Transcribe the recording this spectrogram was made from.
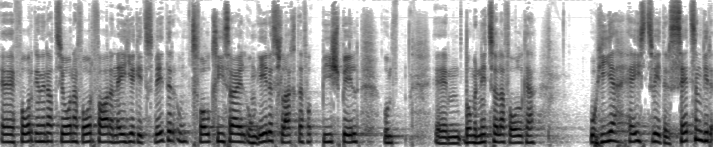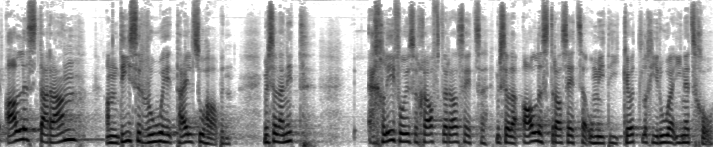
äh, Vorgenerationen, Vorfahren. Nein, hier geht es wieder um das Volk Israel, um ihr schlechtes Beispiel, und, ähm, wo wir nicht sollen folgen Und hier heißt es wieder, setzen wir alles daran, an dieser Ruhe teilzuhaben. Wir sollen nicht ein bisschen von unserer Kraft daran setzen. Wir sollen alles daran setzen, um in die göttliche Ruhe hineinzukommen.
